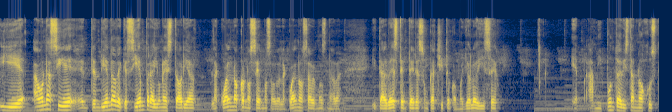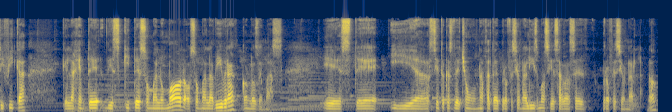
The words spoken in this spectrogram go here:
Y aún así, entendiendo de que siempre hay una historia la cual no conocemos o de la cual no sabemos nada, y tal vez te enteres un cachito como yo lo hice, eh, a mi punto de vista no justifica que la gente desquite su mal humor o su mala vibra con los demás. Este, y eh, siento que es de hecho una falta de profesionalismo si esa va a ser profesional, ¿no?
